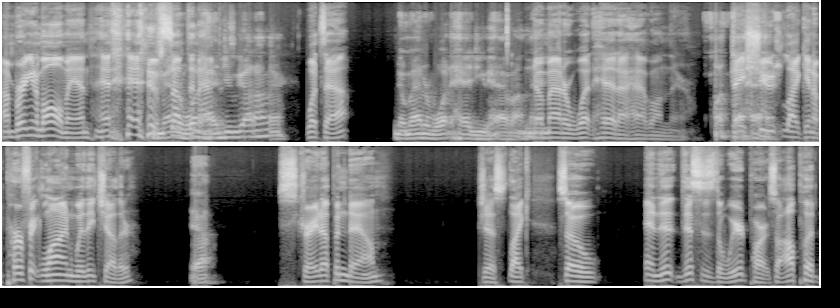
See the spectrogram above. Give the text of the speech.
I'm bringing them all, man. And if no matter something what happens, head you got on there, what's that? no matter what head you have on there, No matter what head I have on there, what the they heck? shoot like in a perfect line with each other, Yeah. straight up and down, just like so. And th- this is the weird part. So I'll put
